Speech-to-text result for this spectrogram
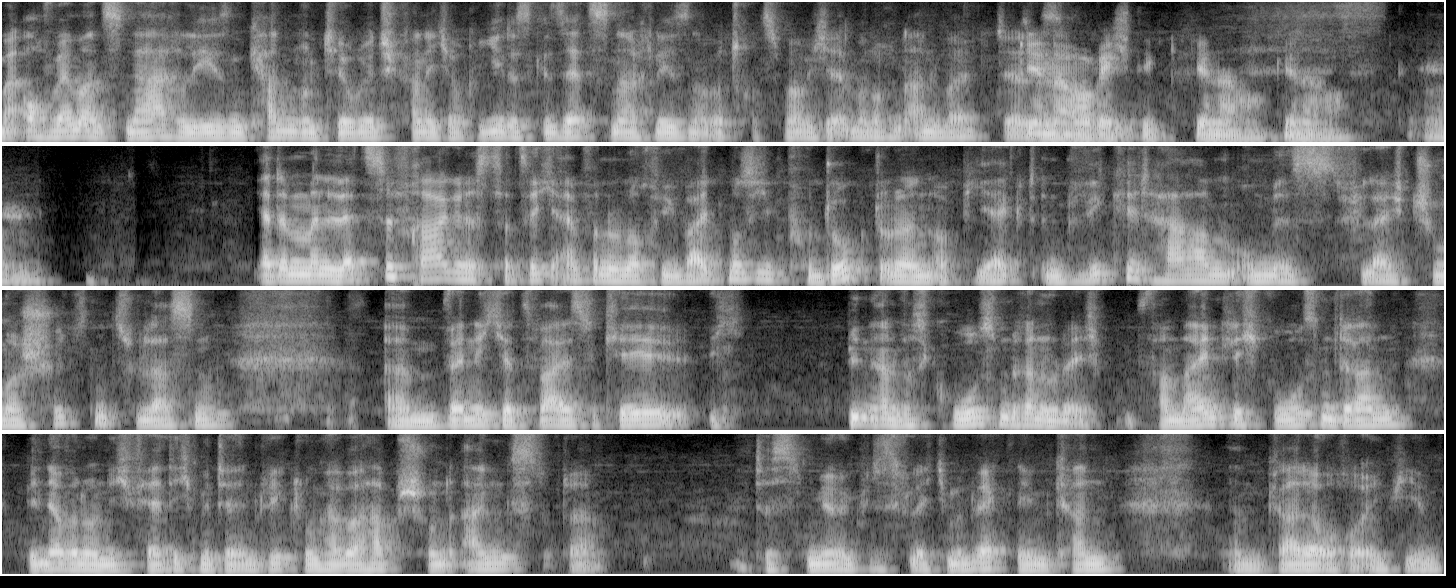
auch wenn man es nachlesen kann und theoretisch kann ich auch jedes Gesetz nachlesen, aber trotzdem habe ich ja immer noch einen Anwalt. genau, richtig, genau, genau. Ähm, ja, dann meine letzte Frage ist tatsächlich einfach nur noch, wie weit muss ich ein Produkt oder ein Objekt entwickelt haben, um es vielleicht schon mal schützen zu lassen, ähm, wenn ich jetzt weiß, okay, ich bin an was Großem dran oder ich vermeintlich Großem dran, bin aber noch nicht fertig mit der Entwicklung, aber habe schon Angst oder dass mir irgendwie das vielleicht jemand wegnehmen kann. Ähm, gerade auch irgendwie in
